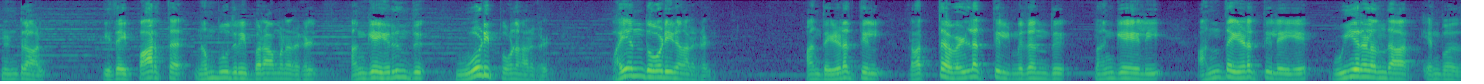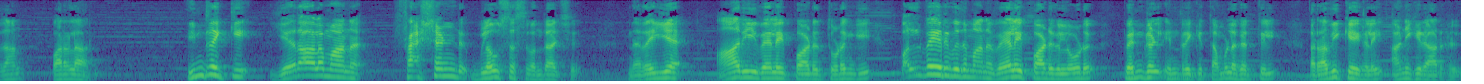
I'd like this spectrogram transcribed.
நின்றாள். இதை பார்த்த நம்பூதிரி பிராமணர்கள் அங்கே இருந்து ஓடிப்போனார்கள் பயந்தோடினார்கள். அந்த இடத்தில் இரத்த வெள்ளத்தில் மிதந்து நங்கேலி அந்த இடத்திலேயே உயிரிழந்தார் என்பதுதான் வரலாறு. இன்றைக்கு ஏராளமான ஃபேஷன்டு பிளவுசஸ் வந்தாச்சு. நிறைய ஆரி வேலைப்பாடு தொடங்கி பல்வேறு விதமான வேலைப்பாடுகளோடு பெண்கள் இன்றைக்கு தமிழகத்தில் ரவிக்கைகளை அணிகிறார்கள்.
